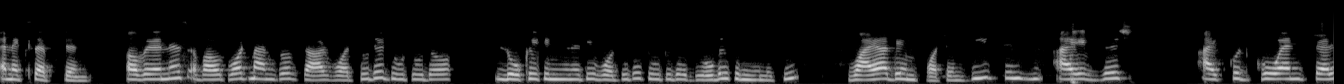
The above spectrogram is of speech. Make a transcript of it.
and acceptance. Awareness about what mangroves are, what do they do to the local community, what do they do to the global community, why are they important? These things I wish I could go and tell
